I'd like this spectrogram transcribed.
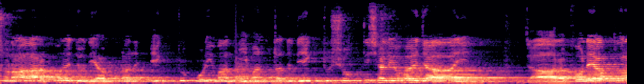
শোনার পরে যদি আপনার একটু পরিমাণ, ইমানটা যদি একটু শক্তিশালী হয়ে যায়, যার ফলে আপনার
